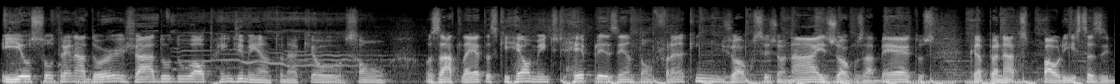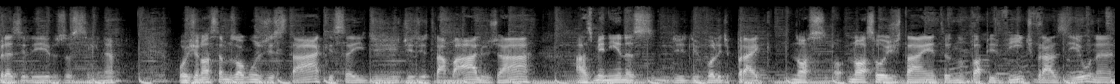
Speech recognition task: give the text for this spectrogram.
E eu sou treinador já do, do alto rendimento, né? Que eu são os atletas que realmente representam Franca em jogos regionais, jogos abertos, campeonatos paulistas e brasileiros, assim, né? Hoje nós temos alguns destaques aí de, de, de trabalho já. As meninas de, de vôlei de praia, nossa, nossa hoje está entre no top 20 Brasil, né?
